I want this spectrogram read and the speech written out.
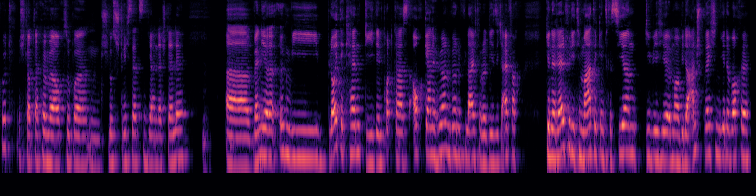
Gut, ich glaube, da können wir auch super einen Schlussstrich setzen hier an der Stelle. Äh, wenn ihr irgendwie Leute kennt, die den Podcast auch gerne hören würden vielleicht oder die sich einfach generell für die Thematik interessieren, die wir hier immer wieder ansprechen, jede Woche,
